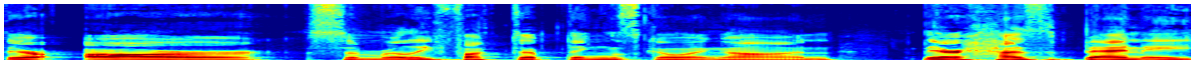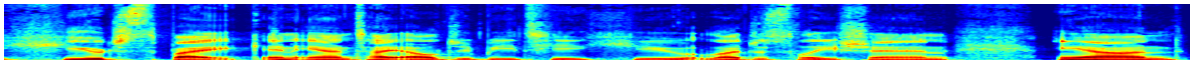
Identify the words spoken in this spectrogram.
there are some really fucked up things going on, there has been a huge spike in anti-LGBTQ legislation and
